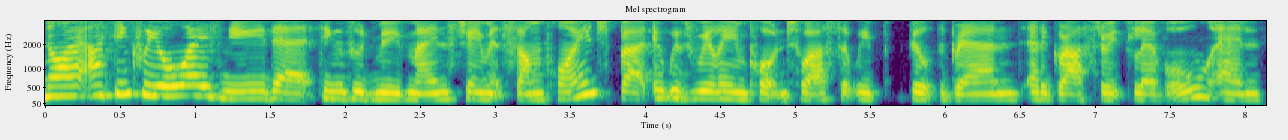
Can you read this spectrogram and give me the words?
No, I think we always knew that things would move mainstream at some point, but it was really important to us that we built the brand at a grassroots level and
